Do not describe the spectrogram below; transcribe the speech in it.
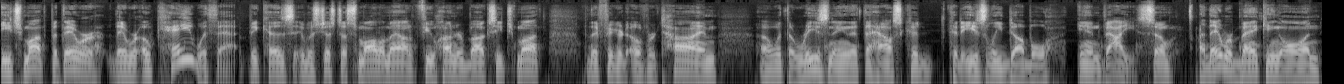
each month, but they were they were okay with that because it was just a small amount, a few hundred bucks each month. But they figured over time, uh, with the reasoning that the house could could easily double in value. So uh, they were banking on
